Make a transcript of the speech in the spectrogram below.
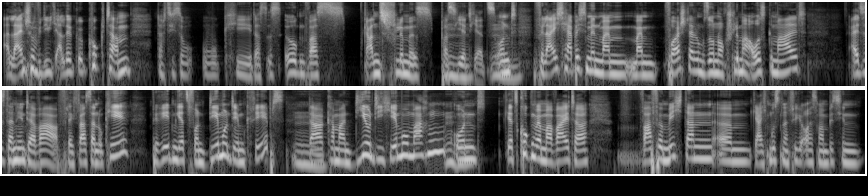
allein schon, wie die mich alle geguckt haben, dachte ich so, okay, das ist irgendwas ganz Schlimmes passiert mhm. jetzt. Und mhm. vielleicht habe ich es mir in meinem, meinem Vorstellung so noch schlimmer ausgemalt, als es dann hinter war. Vielleicht war es dann okay, wir reden jetzt von dem und dem Krebs, mhm. da kann man die und die Chemo machen mhm. und jetzt gucken wir mal weiter. War für mich dann, ähm, ja, ich musste natürlich auch erstmal ein bisschen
